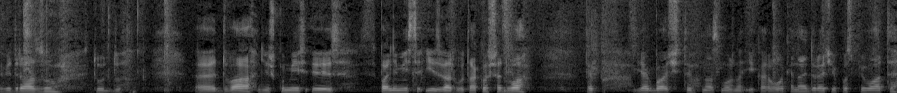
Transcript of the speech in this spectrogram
відразу. Тут е, два ліжко е, спальні місця і зверху також ще два. Як, як бачите, у нас можна і караоке навіть, до речі, поспівати.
